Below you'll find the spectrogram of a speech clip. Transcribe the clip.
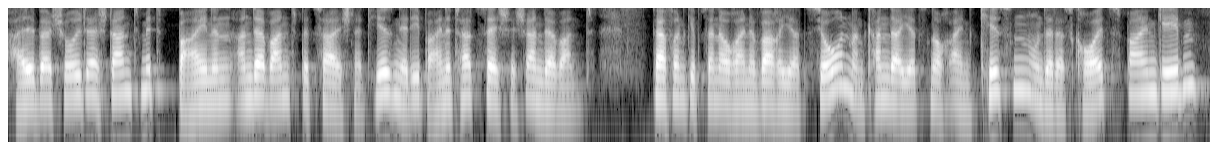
halber Schulterstand mit Beinen an der Wand bezeichnet. Hier sind ja die Beine tatsächlich an der Wand. Davon gibt es dann auch eine Variation. Man kann da jetzt noch ein Kissen unter das Kreuzbein geben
